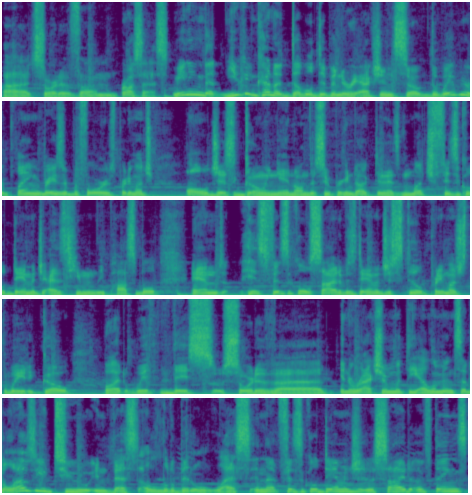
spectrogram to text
uh, sort of um, process, meaning that you can kind of double dip into reactions. So the way we were playing Razor before is pretty much all just going in on the superconduct and as much physical damage as humanly possible. And his physical side of his damage is still pretty much the way to go, but with this sort of uh, interaction with the elements, it allows you to invest a little bit less in that physical damage side of things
